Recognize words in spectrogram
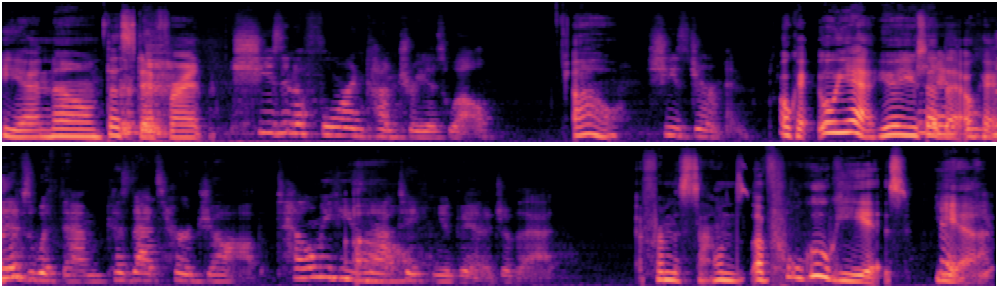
Yeah. No, that's different. she's in a foreign country as well Oh. she's german Okay. Oh yeah. Yeah. You said that. Okay. lives with them because that's her job tell me he's not Oh. taking advantage of that From the sounds of who he is. Thank yeah. you.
